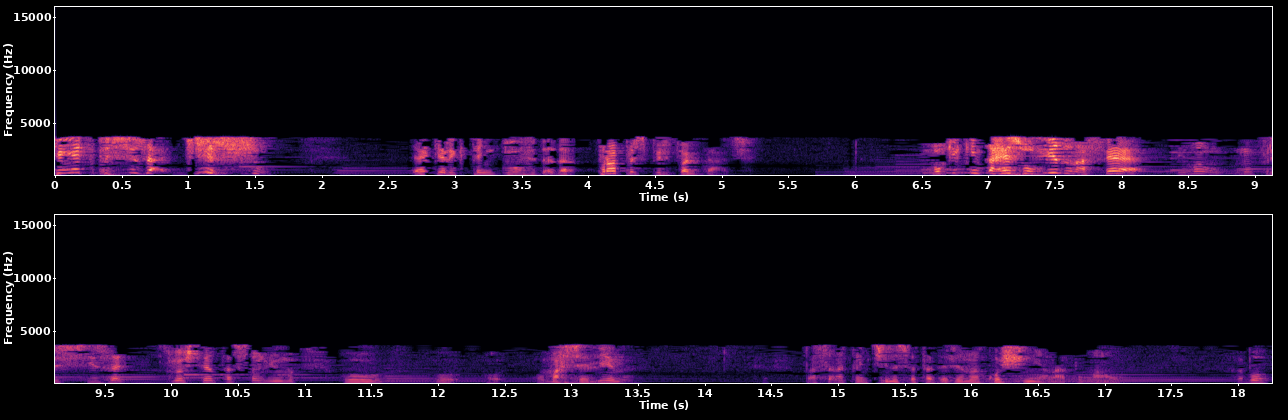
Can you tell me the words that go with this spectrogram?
Quem é que precisa disso? É aquele que tem dúvida da própria espiritualidade. Porque quem está resolvido na fé, irmão, não precisa de ostentação nenhuma. Ô, ô, ô, ô Marcelina, passa na cantina, você está devendo uma coxinha lá pro mal. Acabou.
